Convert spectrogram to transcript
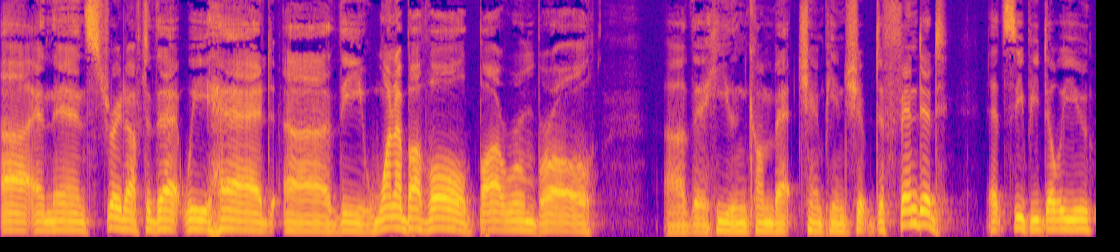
Uh, and then straight after that, we had uh, the one above all barroom brawl, uh, the Heathen Combat Championship defended at CPW.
